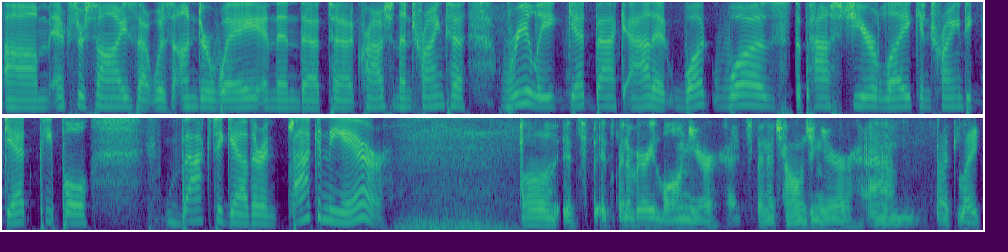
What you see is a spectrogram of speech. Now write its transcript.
um, exercise that was underway, and then that uh, crash, and then trying to really get back at it. What was the past year like in trying to get people back together and back in the air? Well, it's it's been a very long year. It's been a challenging year, um, but like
